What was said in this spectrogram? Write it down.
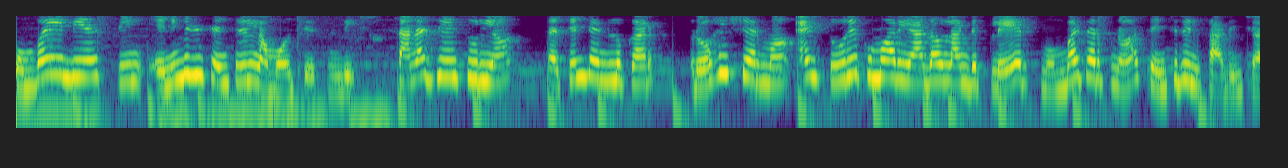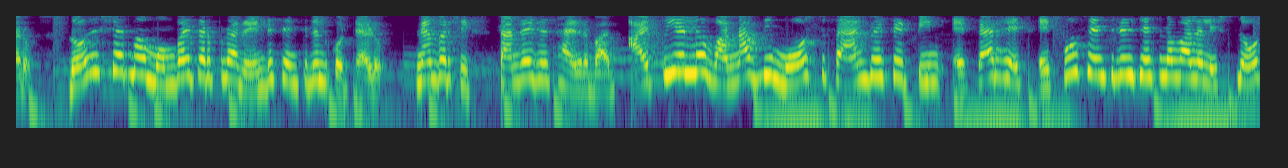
ముంబై ఇండియన్స్ టీం ఎనిమిది సెంచరీలు నమోదు చేసింది. సనత్ జయసూర్య సచిన్ టెండూల్కర్ రోహిత్ శర్మ అండ్ సూర్యకుమార్ యాదవ్ లాంటి ప్లేయర్స్ ముంబై తరపున సెంచరీలు సాధించారు. రోహిత్ శర్మ ముంబై తరపున రెండు సెంచరీలు కొట్టాడు. Number six Sunrisers Hyderabad. ఐపీఎల్లో one of the most fan based team SRH ఎక్కువ సెంచరీలు చేసిన వాళ్ళ లిస్ట్లో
